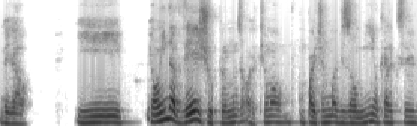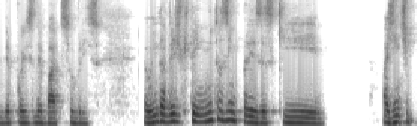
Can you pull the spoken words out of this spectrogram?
Legal. E eu ainda vejo, pelo menos, uma, compartilhando uma visão minha, eu quero que você depois debate sobre isso. Eu ainda vejo que tem muitas empresas que a gente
